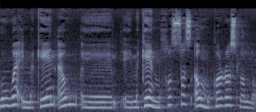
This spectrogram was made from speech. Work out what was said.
وهو المكان أو آه، آه، مكان مخصص أو مكرس لله.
